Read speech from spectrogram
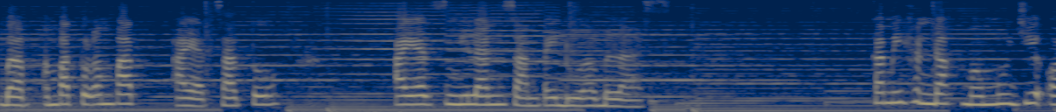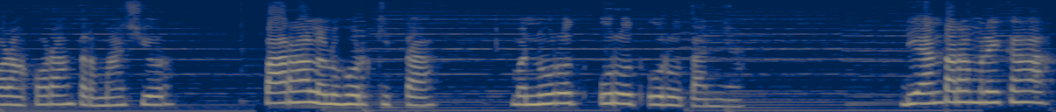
bab 44 ayat 1, ayat 9 sampai 12. Kami hendak memuji orang-orang termasyur, para leluhur kita, menurut urut-urutannya. Di antara mereka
